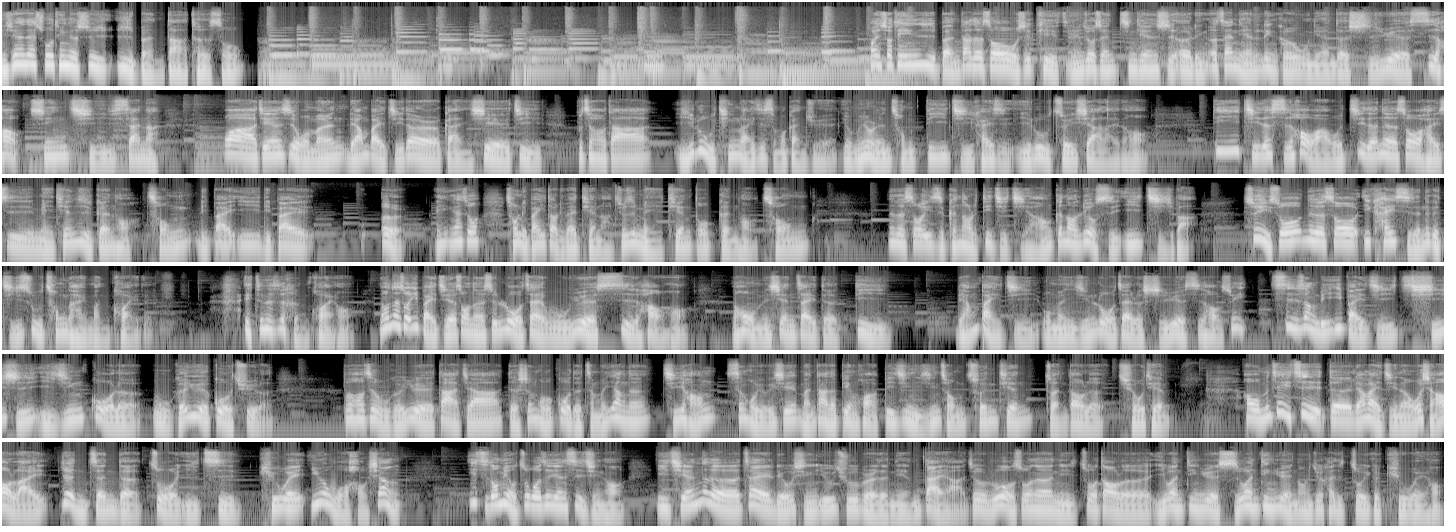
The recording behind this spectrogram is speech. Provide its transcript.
你现在在收听的是《日本大特搜》，欢迎收听《日本大特搜》，我是 Keith 研究生。今天是二零二三年令和五年的十月四号，星期三呐、哇，今天是我们两百集的感谢季，不知道大家一路听来是什么感觉？有没有人从第一集开始一路追下来的哦？第一集的时候啊，我记得那个时候还是每天日更哦，从礼拜一、礼拜二，诶，应该说从礼拜一到礼拜天啦，就是每天都更哦，从那个时候一直跟到了第几集啊？好像跟到六十一集吧。所以说那个时候一开始的那个集数冲的还蛮快的，诶，真的是很快哦。然后那时候一百集的时候呢，是落在五月四号哦。然后我们现在的第两百集，我们已经落在了十月四号，所以事实上离一百集其实已经过了五个月过去了。不知道这五个月大家的生活过得怎么样呢？其实好像生活有一些蛮大的变化，毕竟已经从春天转到了秋天。好，我们这一次的两百集呢，我想要来认真的做一次 Q&A，因为我好像一直都没有做过这件事情哦。以前那个在流行 YouTuber 的年代啊，就如果说呢，你做到了一万订阅、十万订阅，然后你就开始做一个 Q&A 哈。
